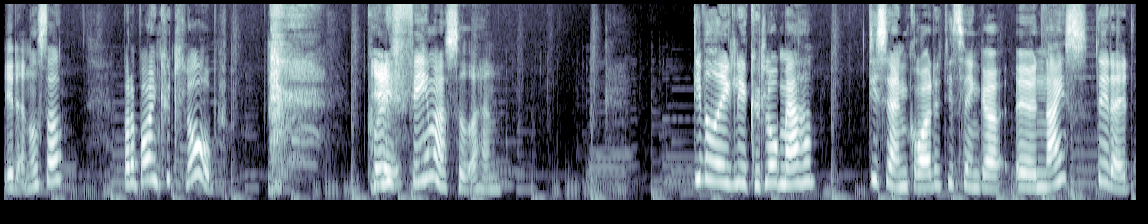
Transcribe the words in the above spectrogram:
et andet sted, hvor der bor en kyklop. Polyphemus hedder han. De ved ikke lige, at kyklopen er her. De ser en grotte. De tænker, øh, nice, det er da et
